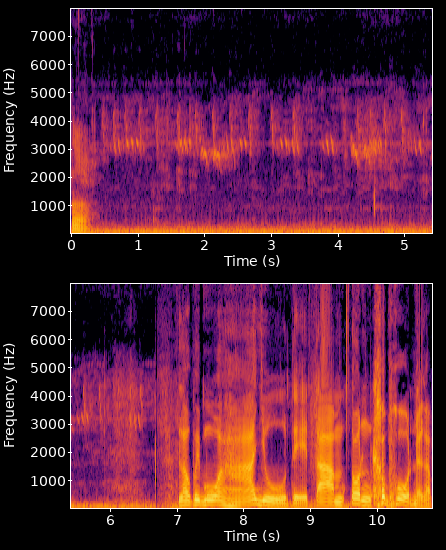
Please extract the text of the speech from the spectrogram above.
อืม เราไปมัวหาอยู่แต่ตามต้นข้าวโพดนะครับ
